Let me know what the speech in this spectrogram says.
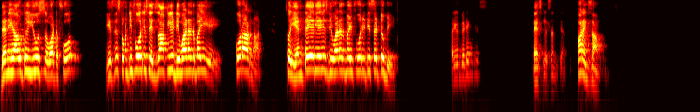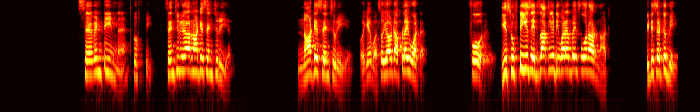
Then you have to use what? 4? Is this 24 is exactly divided by 4 or not? So entire year is divided by 4, it is said to be. Are you getting this? Next lesson. For example, 1750. Eh, century year or not a century year? Not a century year. Okay, so you have to apply what? 4. Is 50 is exactly divided by 4 or not? It is said to be.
